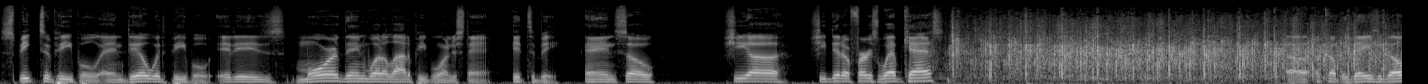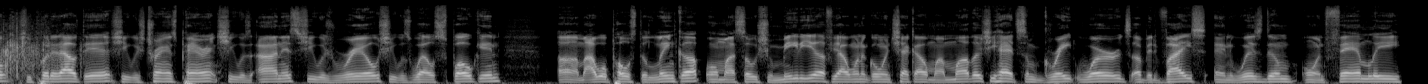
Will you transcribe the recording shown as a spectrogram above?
speak to people and deal with people. It is more than what a lot of people understand it to be. And so she uh she did her first webcast uh, a couple days ago. She put it out there. She was transparent. She was honest. She was real. She was well spoken. Um, I will post a link up on my social media if y'all want to go and check out my mother. She had some great words of advice and wisdom on family,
